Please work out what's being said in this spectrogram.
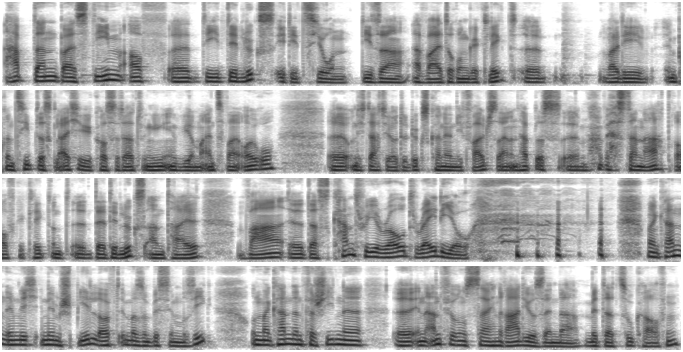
Hab dann bei Steam auf äh, die Deluxe-Edition dieser Erweiterung geklickt. Äh, weil die im Prinzip das gleiche gekostet hat, ging irgendwie um ein, zwei Euro. Äh, und ich dachte, ja, Deluxe kann ja nicht falsch sein und habe das äh, erst danach drauf geklickt und äh, der Deluxe-Anteil war äh, das Country Road Radio. man kann nämlich in dem Spiel läuft immer so ein bisschen Musik und man kann dann verschiedene, äh, in Anführungszeichen, Radiosender mit dazu kaufen.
